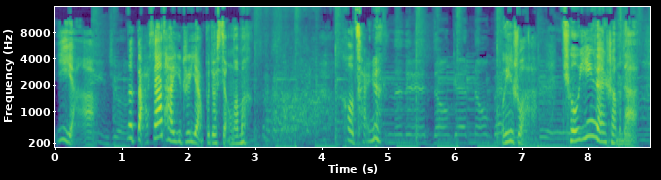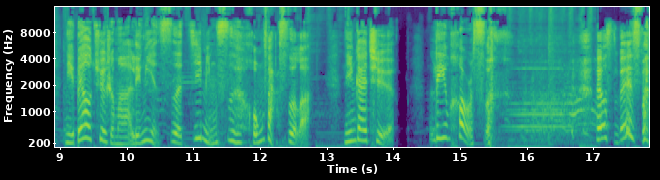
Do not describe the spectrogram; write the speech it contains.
一眼啊，那打瞎他一只眼不就行了吗？好残忍！我跟你说啊，求姻缘什么的，你不要去什么灵隐寺、鸡鸣寺、弘法寺了，你应该去 Live House，还有 Space。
